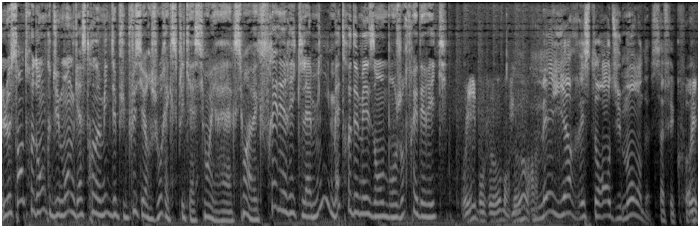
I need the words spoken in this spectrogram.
le centre donc du monde gastronomique depuis plusieurs jours. Explications et réactions avec Frédéric Lamy, maître de maison. Bonjour Frédéric. Oui, bonjour, bonjour. Meilleur restaurant du monde, ça fait quoi? Oui.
